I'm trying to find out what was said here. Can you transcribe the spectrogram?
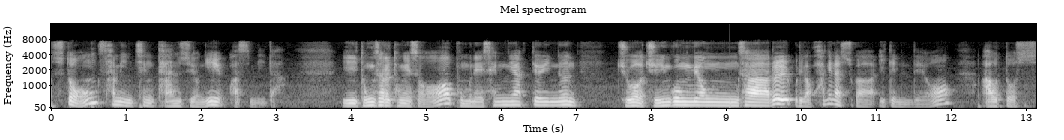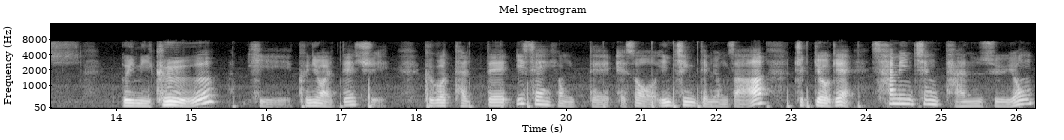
수동 3인칭 단수형이 왔습니다. 이 동사를 통해서 본문에 생략되어 있는 주어 주인공 명사를 우리가 확인할 수가 있겠는데요. 아우토스 의미 그, 히, 그녀할 때 쉬, 그것 할 때 이세 형태에서 인칭 대명사 주격의 3인칭 단수형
